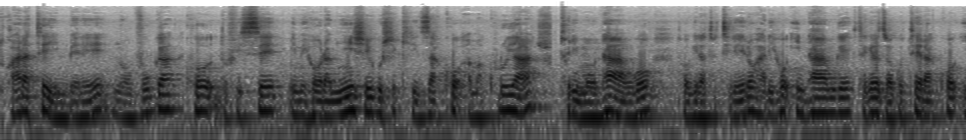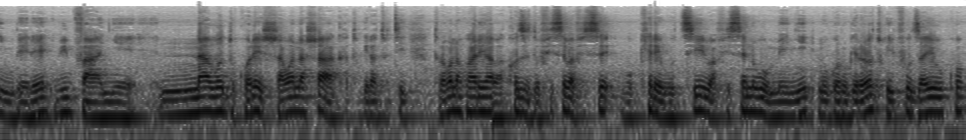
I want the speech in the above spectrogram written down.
twarateye imbere novuga ko dufise imihora myinshi yo gushikiriza ko amakuru yacu turi mu ntango tugira tuti rero hariho intambwe dutegerezwa gutera ko imbere bivanye n'abo dukoresha wanashaka tugira tuti turabona ko hari abakozi dufise bafise ubukerebutsi bafise n'ubumenyi n'ubwo rugero rero twifuza yuko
